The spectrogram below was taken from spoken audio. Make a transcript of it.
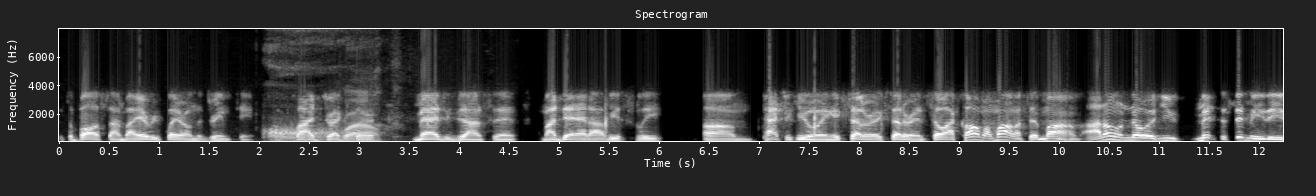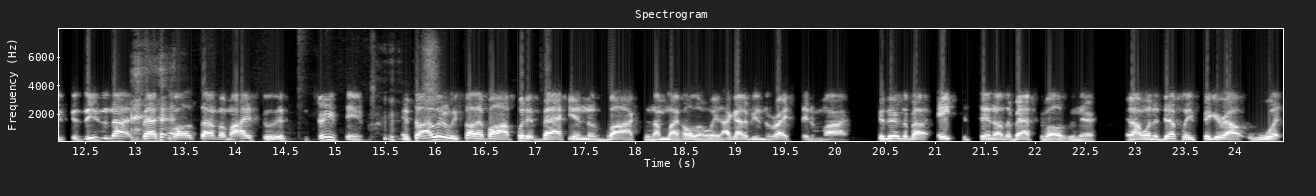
It's a ball signed by every player on the Dream Team: Clyde Drexler, wow. Magic Johnson, my dad, obviously, um, Patrick Ewing, et cetera, et cetera. And so I called my mom. I said, Mom, I don't know if you meant to send me these because these are not basketball signed by my high school. This is the Dream Team. And so I literally saw that ball. I put it back in the box, and I'm like, hold on, wait, I got to be in the right state of mind because there's about eight to ten other basketballs in there, and I want to definitely figure out what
